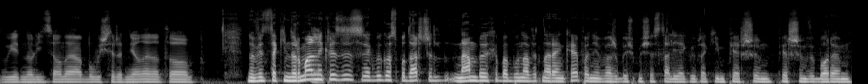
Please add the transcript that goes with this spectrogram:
ujednolicone albo uśrednione, no to No więc taki normalny Tak. kryzys jakby gospodarczy nam by chyba był nawet na rękę, ponieważ byśmy się stali jakby takim pierwszym, pierwszym wyborem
